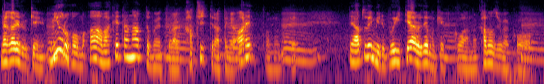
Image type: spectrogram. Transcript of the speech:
流れるけん、うん。見よる方もああ負けたなって思ったらうん。勝ちってなったけど、うん。あれ？と思って、うんで後で見る VTR でも結構、うん。あの彼女がこう、うん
